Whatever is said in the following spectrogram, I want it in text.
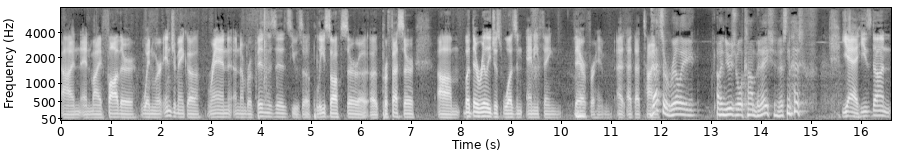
Uh, and, and my father, when we were in Jamaica, ran a number of businesses. He was a police officer, a, a professor, um, but there really just wasn't anything there hmm. for him at, at that time. That's a really unusual combination, isn't it? Yeah, he's done.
